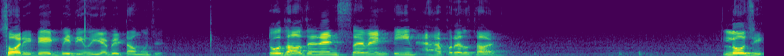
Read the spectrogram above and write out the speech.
सॉरी डेट भी दी हुई है बेटा मुझे। 2017 अप्रैल थर्ड लो जी।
